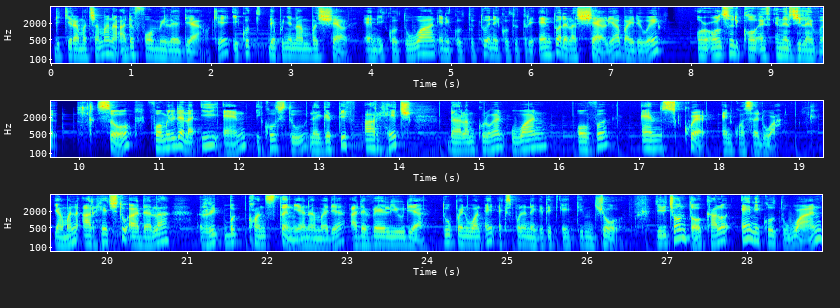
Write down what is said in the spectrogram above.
Dikira macam mana? Ada formula dia, okay? Ikut dia punya number shell. N equal to 1, N equal to 2, N equal to 3. N tu adalah shell ya, by the way. Or also called as energy level. So, formula dia adalah En equals to negative RH dalam kurungan 1 over N squared, N kuasa 2 yang mana RH tu adalah Rydberg constant ya nama dia. Ada value dia 2.18 eksponen negatif 18 joule. Jadi contoh kalau n equal to 1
